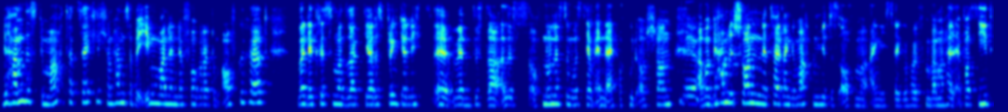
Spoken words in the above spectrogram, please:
Wir haben das gemacht tatsächlich und haben es aber irgendwann in der Vorbereitung aufgehört, weil der Chris immer sagt, ja, das bringt ja nichts, äh, wenn das da alles auf Null ist, du musst ja am Ende einfach gut ausschauen. Ja. Aber wir haben das schon eine Zeit lang gemacht und mir hat das auch immer eigentlich sehr geholfen, weil man halt einfach sieht,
